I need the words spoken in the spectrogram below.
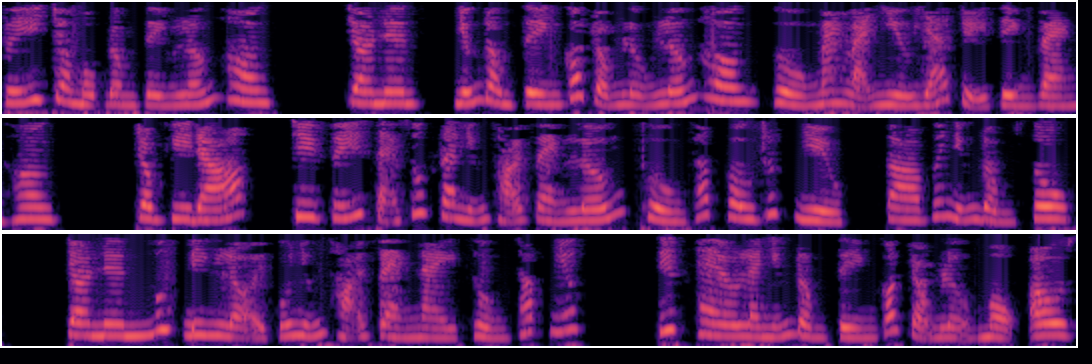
phí cho một đồng tiền lớn hơn, cho nên những đồng tiền có trọng lượng lớn hơn thường mang lại nhiều giá trị tiền vàng hơn. Trong khi đó, chi phí sản xuất ra những thỏi vàng lớn thường thấp hơn rất nhiều so với những đồng xu, cho nên mức biên lợi của những thỏi vàng này thường thấp nhất. Tiếp theo là những đồng tiền có trọng lượng 1 ounce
